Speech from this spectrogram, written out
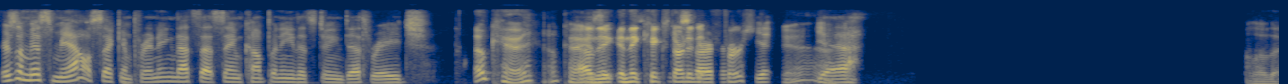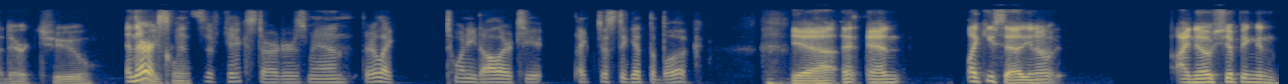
There's a Miss Meow second printing. That's that same company that's doing Death Rage. Okay, okay. And they and they kickstarted it first. Yeah. Yeah. Yeah. I love that Derek Chew. And they're Very cool. expensive Kickstarters, man. They're like twenty dollar to like just to get the book. Yeah, and, and like you said, you know, I know shipping and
